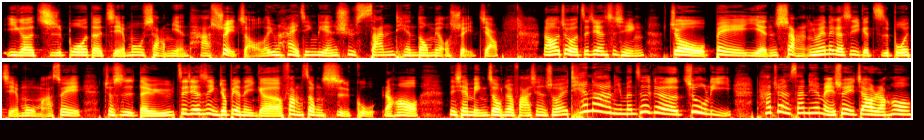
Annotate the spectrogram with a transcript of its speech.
一个直播的节目上面，他睡着了，因为他已经连续三天都没有睡觉。然后就这件事情就被延上，因为那个是一个直播节目嘛，所以就是等于这件事情就变成一个放送事故。然后那些民众就发现说：“哎，天哪！你们这个助理他居然三天没睡觉，然后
